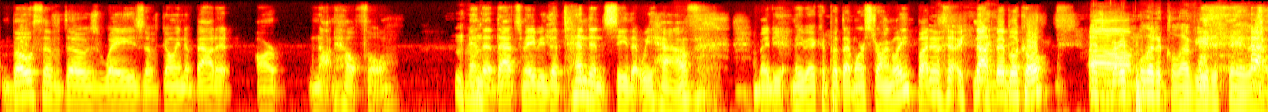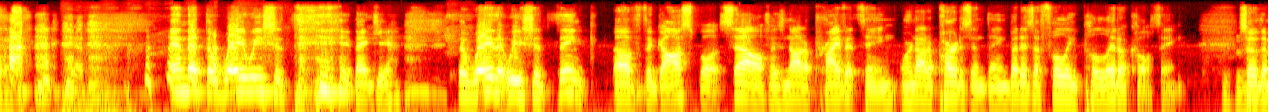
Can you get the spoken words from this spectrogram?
both of those ways of going about it are not helpful and that that's maybe the tendency that we have. maybe maybe I could put that more strongly, but not biblical. That's um, very political of you to say that way. And that the way we should think, thank you, the way that we should think of the gospel itself is not a private thing or not a partisan thing, but is a fully political thing. Mm-hmm. So the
